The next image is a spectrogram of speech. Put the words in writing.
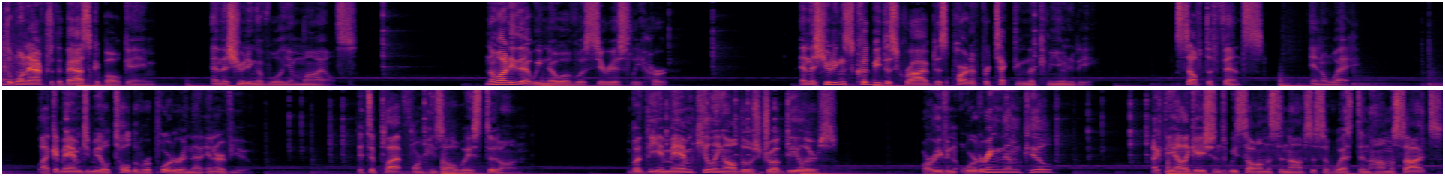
The one after the basketball game, and the shooting of William Miles. Nobody that we know of was seriously hurt. And the shootings could be described as part of protecting the community, self defense, in a way. Like Imam Jamil told the reporter in that interview, it's a platform he's always stood on. But the Imam killing all those drug dealers, or even ordering them killed, like the allegations we saw in the synopsis of West End homicides,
